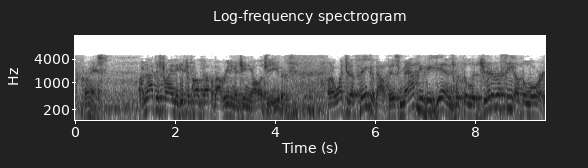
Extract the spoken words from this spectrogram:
Christ. I'm not just trying to get you pumped up about reading a genealogy either. But I want you to think about this. Matthew begins with the legitimacy of the Lord.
